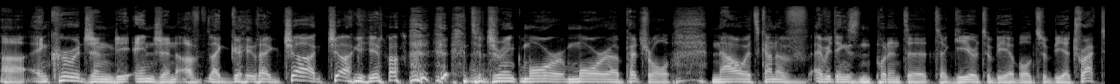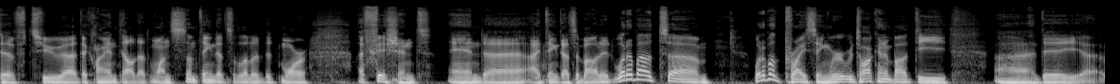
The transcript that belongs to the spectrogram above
Uh, encouraging the engine of like like chug chug you know to drink more more uh, petrol now it's kind of everything's put into to gear to be able to be attractive to uh, the clientele that wants something that's a little bit more efficient and uh, I think that's about it what about um, what about pricing? We're, we're talking about the uh, the uh,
